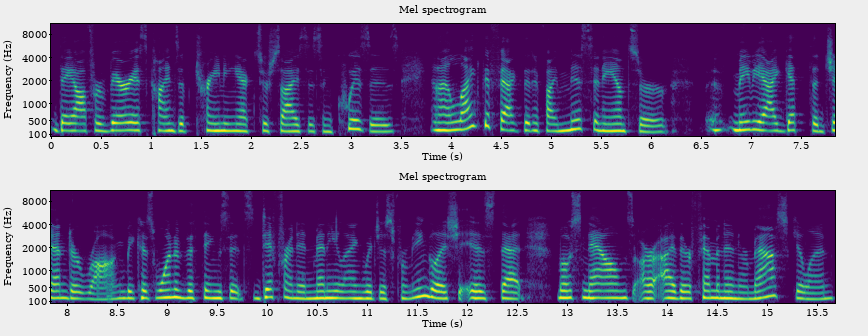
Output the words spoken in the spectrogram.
they offer various kinds of training exercises and quizzes. And I like the fact that if I miss an answer, maybe I get the gender wrong because one of the things that's different in many languages from English is that most nouns are either feminine or masculine.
